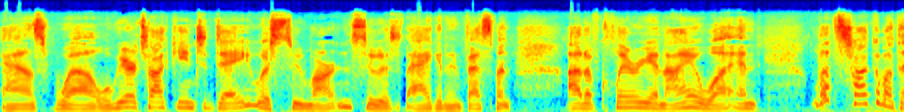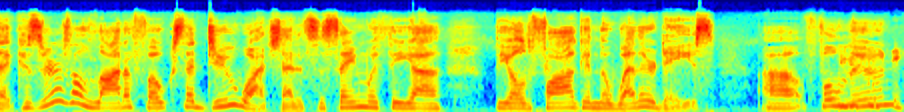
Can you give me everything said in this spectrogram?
as well. We are talking today with Sue Martin. Sue is Ag and Investment out of Clarion, Iowa. And let's talk about that because there's a lot of folks that do watch that. It's the same with the, uh, the old fog and the weather days. Uh, full moon,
